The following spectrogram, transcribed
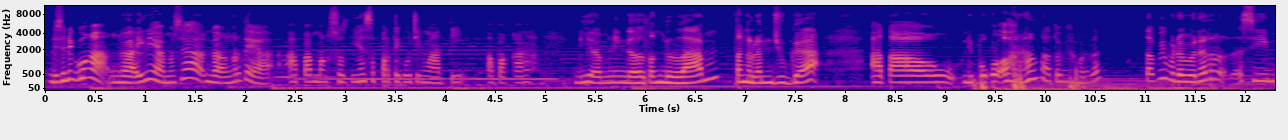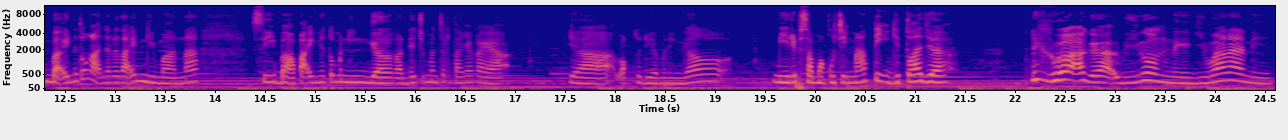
di sini gue nggak nggak ini ya, maksudnya nggak ngerti ya apa maksudnya seperti kucing mati. Apakah dia meninggal tenggelam, tenggelam juga, atau dipukul orang atau gimana? tapi bener-bener si mbak ini tuh nggak nyeritain gimana si bapak ini tuh meninggal kan dia cuma ceritanya kayak ya waktu dia meninggal mirip sama kucing mati gitu aja nih gue agak bingung nih gimana nih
